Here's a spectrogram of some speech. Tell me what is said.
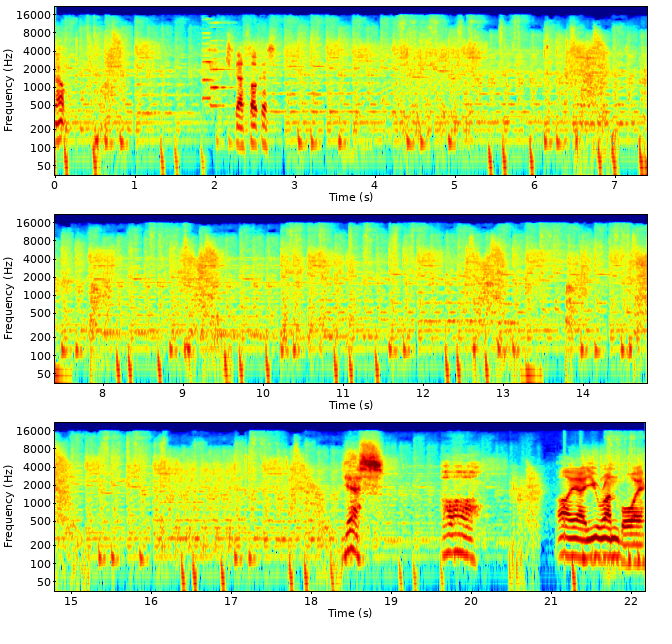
Nope. Just gotta focus. Yes! Oh. Oh yeah, you run, boy.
